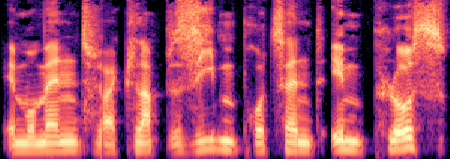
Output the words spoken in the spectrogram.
im Moment bei knapp sieben Prozent im Plus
